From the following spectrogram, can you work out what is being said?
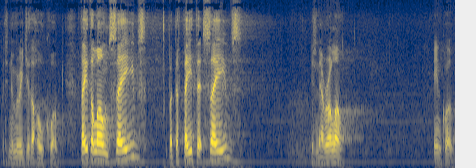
But let me read you the whole quote. Faith alone saves, but the faith that saves is never alone. End quote.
